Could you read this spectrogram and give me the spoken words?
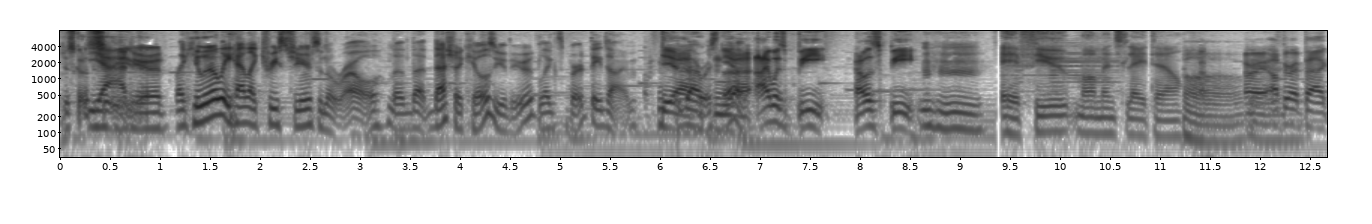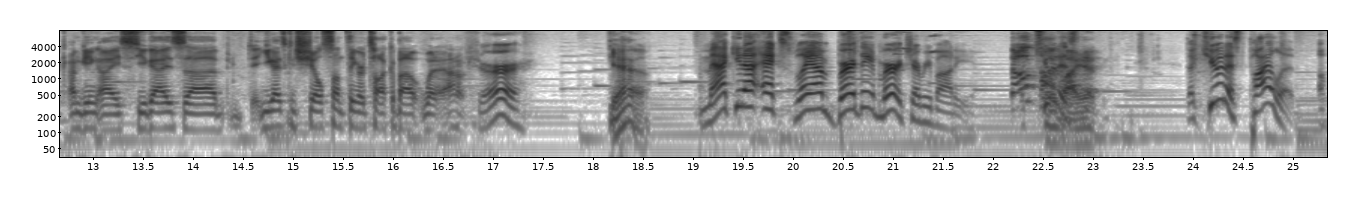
Just go to Yeah, sleep. Yeah, dude. Like he literally had like three streams in a row. That that, that shit kills you, dude. Like it's birthday time. You Yeah, gotta yeah. I was beat. I was beat. Mm-hmm. A few moments later. Oh, All right, I'll be right back. I'm getting ice. You guys, uh, you guys can chill something or talk about what I don't. Sure. Yeah. Machina X Flayon birthday merch, everybody. Don't I'll buy it. The cutest pilot of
